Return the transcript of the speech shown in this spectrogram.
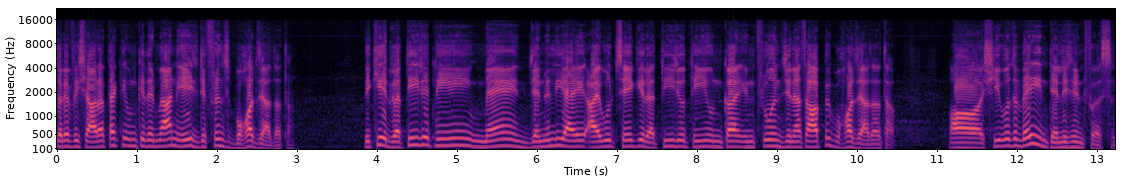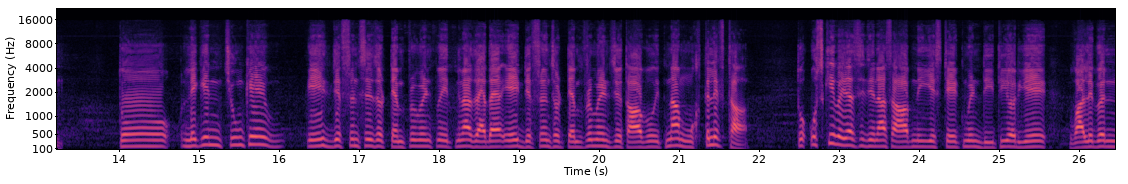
तरफ़ इशारा था कि उनके दरमियान एज डिफरेंस बहुत ज़्यादा था। देखिए, रति जो थी, मैं जनरली आई आई वुड से कि रति जो थी, उनका इन्फ्लुएंस जिना साहब पे बहुत ज़्यादा था। और she was a very intelligent person तो लेकिन चूँकि एज डिफरेंसेस और टेम्परमेंट में इतना ज़्यादा एज डिफरेंस और टेम्परमेंट जो था, वो इतना मुख्तलिफ़ था तो उसकी वजह से जिना साहब ने ये स्टेटमेंट दी थी और ये गालिबन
